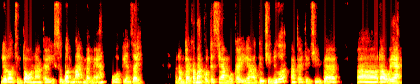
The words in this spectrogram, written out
Điều đó chứng tỏ là cái sự bật lại mạnh mẽ của PNJ đồng thời các bạn có thể xem một cái uh, tiêu chí nữa là cái tiêu chí về à, uh, ROE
